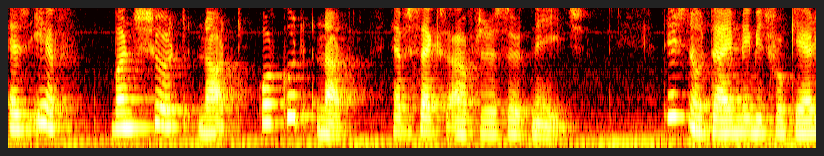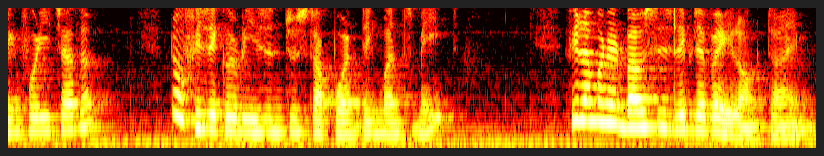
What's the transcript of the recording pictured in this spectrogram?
as if one should not or could not have sex after a certain age. There is no time limit for caring for each other, no physical reason to stop wanting one's mate. Philemon and Baucis lived a very long time.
